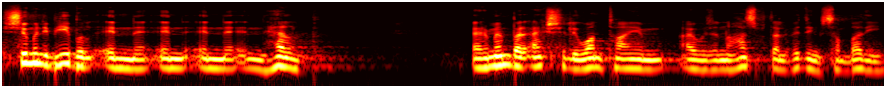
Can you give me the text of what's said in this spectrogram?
so many people in, in, in, in help. I remember actually one time I was in a hospital visiting somebody,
